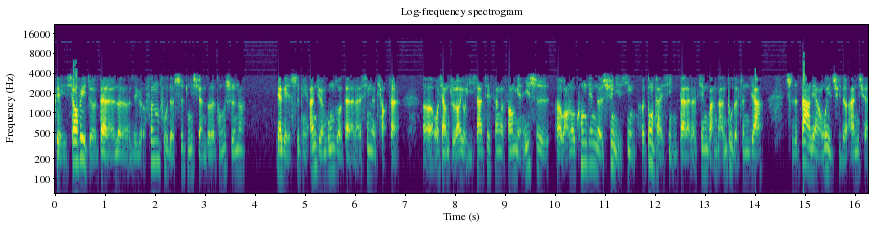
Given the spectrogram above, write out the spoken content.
给消费者带来了这个丰富的食品选择的同时呢，也给食品安全工作带来了新的挑战。呃，我想主要有以下这三个方面：一是呃网络空间的虚拟性和动态性带来的监管难度的增加，使得大量未取得安全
